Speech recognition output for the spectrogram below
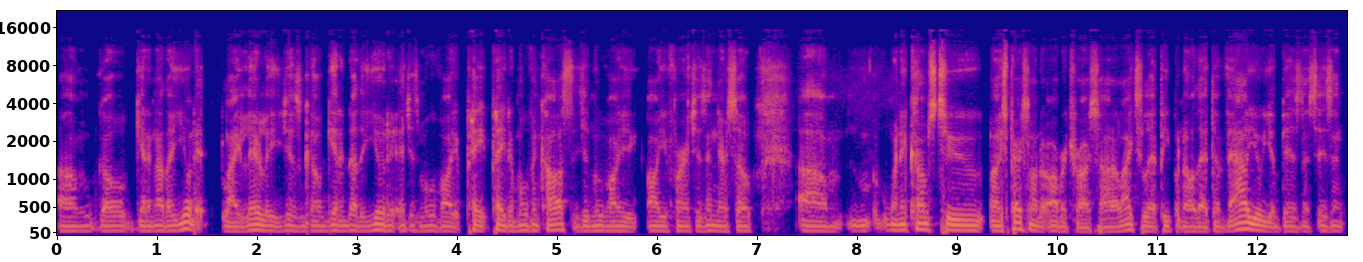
Um, go get another unit. Like literally just go get another unit and just move all your pay pay the moving costs and just move all your all your furnitures in there. So um, when it comes to especially on the arbitrage side i like to let people know that the value of your business isn't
